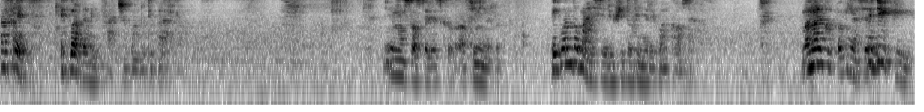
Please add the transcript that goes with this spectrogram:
Alfredo, e guardami in faccia quando ti parlo. Io non so se riesco a finirlo. E quando mai sei riuscito a finire qualcosa? Ma non è colpa mia, se... E di chi?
